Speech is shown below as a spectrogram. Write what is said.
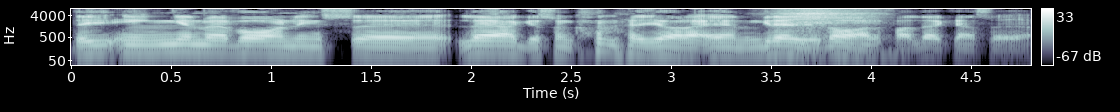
det är ju ingen med varningsläge eh, som kommer göra en grej idag i alla fall, det kan jag säga.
